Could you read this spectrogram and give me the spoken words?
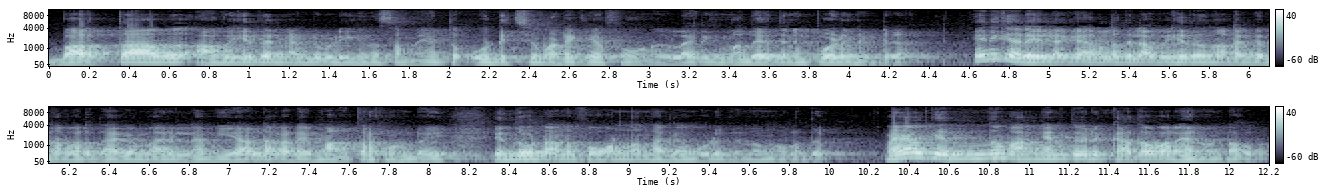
ഭർത്താവ് അവഹിതം കണ്ടുപിടിക്കുന്ന സമയത്ത് ഒടിച്ചു മടക്കിയ ഫോണുകളായിരിക്കും അദ്ദേഹത്തിന് എപ്പോഴും കിട്ടുക. എനിക്കറിയില്ല കേരളത്തിൽ അവഹിതം നടക്കുന്ന ഭർത്താക്കന്മാരെല്ലാം ഇയാളുടെ കടയിൽ മാത്രം കൊണ്ടുപോയി എന്തുകൊണ്ടാണ് ഫോൺ നന്നാക്കാൻ കൊടുക്കുന്നത് എന്നുള്ളത്? അയാൾക്ക് എന്നും അങ്ങനത്തെ ഒരു കഥ പറയാനുണ്ടാവും.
